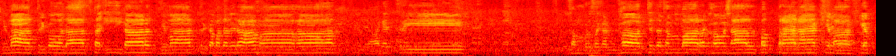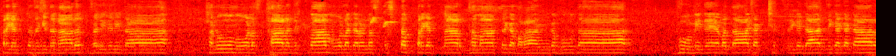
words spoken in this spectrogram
द्विमात्रिकोदात्त ईकार गायत्री संवृतकण्ठोत्थितसंवारघोषाल्पप्राणाख्यबाह्यप्रयत्नसहितनादध्वनिजनिता స్థనో మూలస్థాన జిహ్వా మూలకరణ స్పృష్ట ప్రయత్నార్థమాత్రికపరాంగభూత భూమి దేవతాకక్షత్రిక జాతిక గకార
